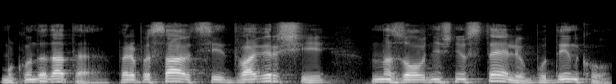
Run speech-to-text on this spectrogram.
Мукунда Дата переписав ці два вірші на зовнішню стелю будинку.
